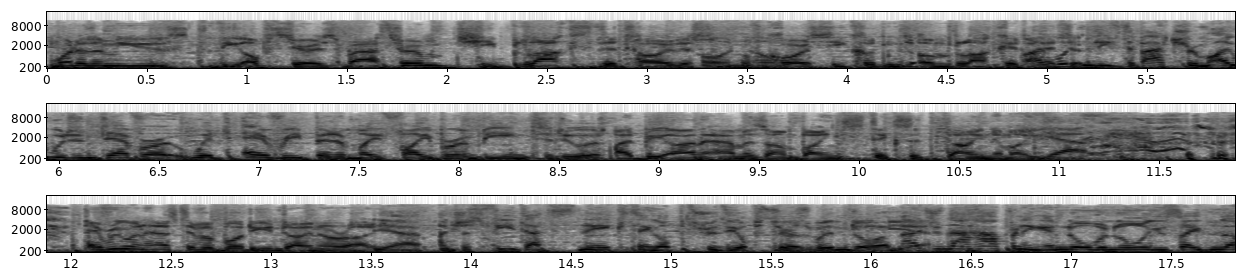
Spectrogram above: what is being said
One of them used the upstairs bathroom. She blocked the toilet. Oh, of course, he couldn't unblock it. I had wouldn't to- leave the bathroom. I would endeavour with every bit of my fibre and being to do it. I'd be on Amazon buying sticks of dynamite. Yeah. Everyone has to have a buddy in Dyno-Rod. Yeah, and just feed that snake thing up through the upstairs window. Imagine that happening and no one knowing it's like, no.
